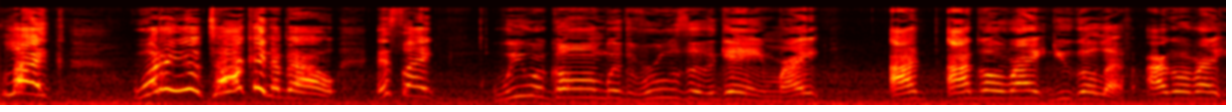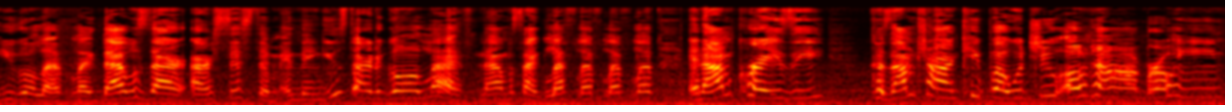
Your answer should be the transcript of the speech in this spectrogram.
like, what are you talking about? It's like we were going with rules of the game, right? I, I go right, you go left. I go right, you go left. Like that was our, our system. And then you started going left. Now it's like left, left, left, left. And I'm crazy because I'm trying to keep up with you. Oh, no, broheen.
